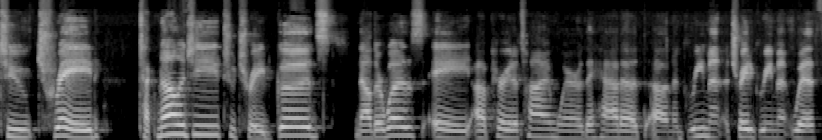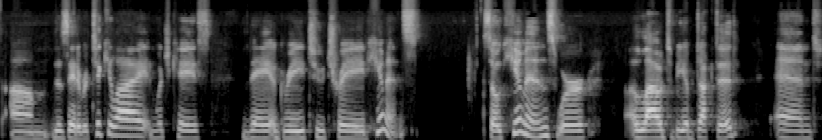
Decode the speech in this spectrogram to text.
to trade technology, to trade goods. Now, there was a, a period of time where they had a, an agreement, a trade agreement with um, the Zeta Reticuli, in which case they agreed to trade humans. So humans were allowed to be abducted and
